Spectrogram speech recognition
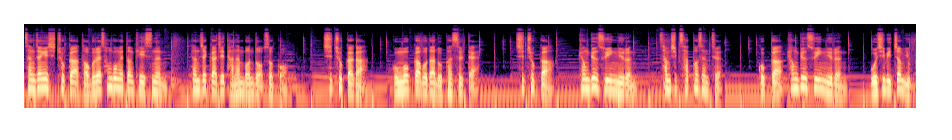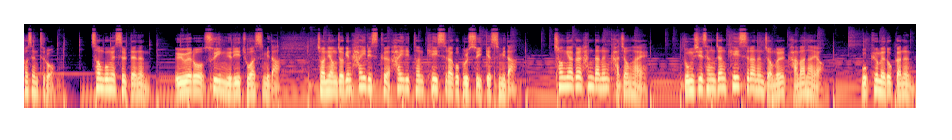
상장의 시초가 더블에 성공했던 케이스는 현재까지 단 한 번도 없었고 시초가가 공모가보다 높았을 때 시초가 평균 수익률은 34%, 고가 평균 수익률은 52.6%로 성공했을 때는 의외로 수익률이 좋았습니다. 전형적인 하이리스크 하이리턴 케이스라고 볼 수 있겠습니다. 청약을 한다는 가정하에 동시 상장 케이스라는 점을 감안하여 목표 매도가는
